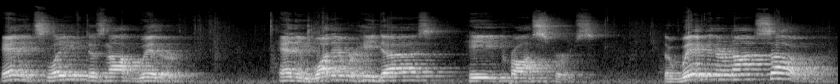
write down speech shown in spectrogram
and its leaf does not wither. And in whatever he does, he prospers. The wicked are not so,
